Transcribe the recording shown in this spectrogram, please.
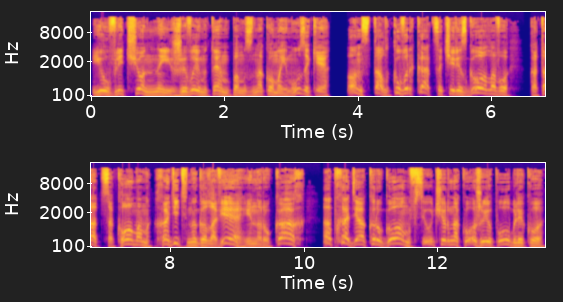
и увлеченный живым темпом знакомой музыки, он стал кувыркаться через голову, кататься комом, ходить на голове и на руках, обходя кругом всю чернокожую публику,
